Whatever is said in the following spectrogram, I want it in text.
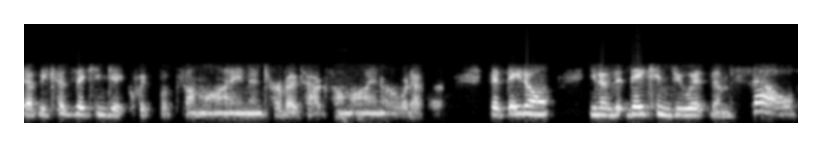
that because they can get QuickBooks online and TurboTax online or whatever, that they don't, you know, that they can do it themselves,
